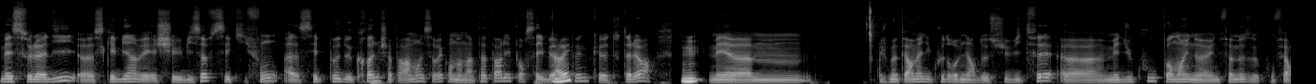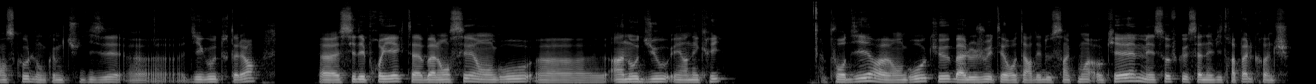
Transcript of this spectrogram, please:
Mais cela dit, heu, ce qui est bien avec chez Ubisoft, c'est qu'ils font assez peu de crunch apparemment et c'est vrai qu'on en a pas parlé pour Ah oui? Cyberpunk, heu, tout à l'heure. Mmh. Mais, hem, je me permets du coup de revenir dessus vite fait, heu, mais du coup pendant une, une fameuse conférence call, donc comme tu disais, heu, Diego tout à l'heure, heu, CD Projekt a balancé en gros, heu, un audio et un écrit pour dire, heu, en gros que, bah, le jeu était retardé de 5 mois, OK, mais sauf que ça n'évitera pas le crunch.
